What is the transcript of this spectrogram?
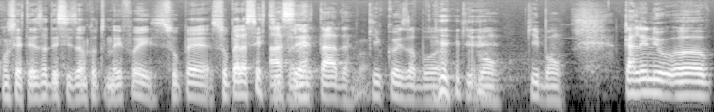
com certeza a decisão que eu tomei foi super, super assertiva. Né? Acertada. Né? Que coisa boa. que bom, que bom. Carlênio, uh,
